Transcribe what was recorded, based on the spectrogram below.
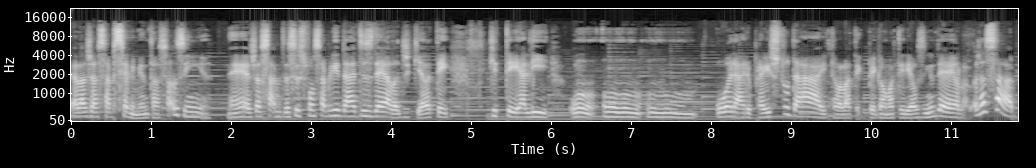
Ela já sabe se alimentar sozinha, né? Já sabe das responsabilidades dela, de que ela tem que ter ali um, um, um horário para estudar, então ela tem que pegar o materialzinho dela, ela já sabe.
